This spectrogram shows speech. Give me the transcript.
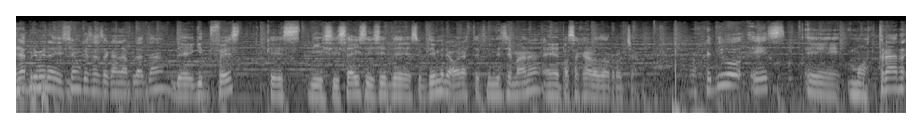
Es la primera edición que se hace acá en La Plata de Git Fest, que es 16 y 17 de septiembre, ahora este fin de semana, en el Pasajero de Rocha. El objetivo es eh, mostrar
